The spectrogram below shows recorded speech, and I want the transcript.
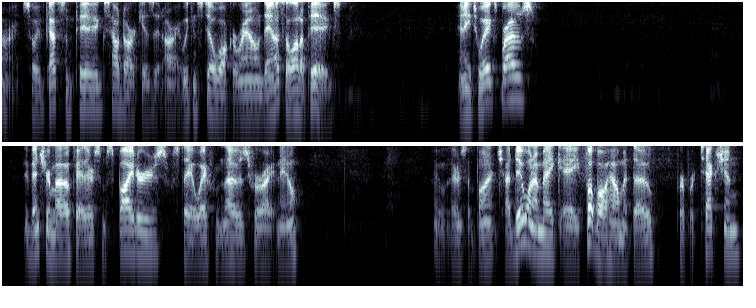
Alright, so we've got some pigs. How dark is it? Alright, we can still walk around. Damn, that's a lot of pigs. Any twigs, bros? Adventure mode. Okay, there's some spiders. Stay away from those for right now. Oh, there's a bunch. I do want to make a football helmet, though, for protection.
